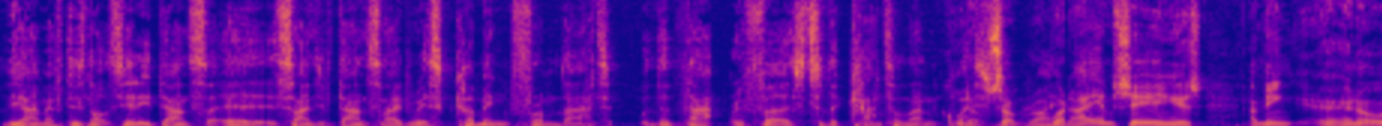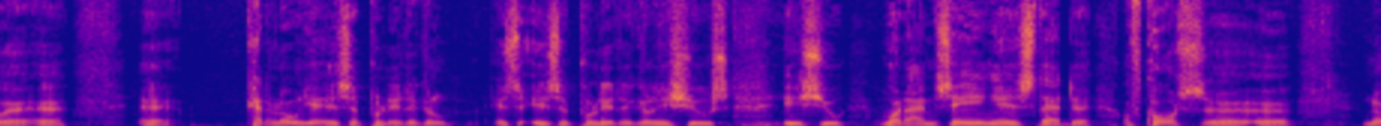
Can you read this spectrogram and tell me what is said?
the IMF does not see any downside, uh, signs of downside risk coming from that. That that refers to the Catalan question, no, so right? What I am saying is, I mean, uh, you know, uh, uh, Catalonia is a political is is a political issues issue. What I'm saying is that, uh, of course. Uh, no,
